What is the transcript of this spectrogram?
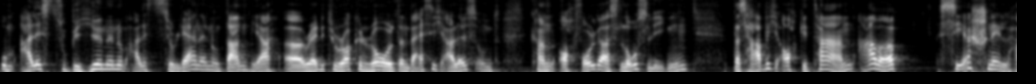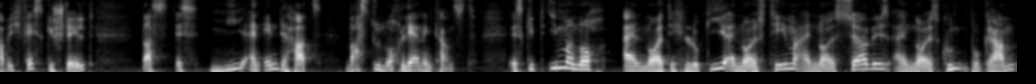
um alles zu behirnen, um alles zu lernen und dann ja uh, ready to rock and roll, dann weiß ich alles und kann auch Vollgas loslegen. Das habe ich auch getan, aber sehr schnell habe ich festgestellt, dass es nie ein Ende hat, was du noch lernen kannst. Es gibt immer noch eine neue Technologie, ein neues Thema, ein neues Service, ein neues Kundenprogramm,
